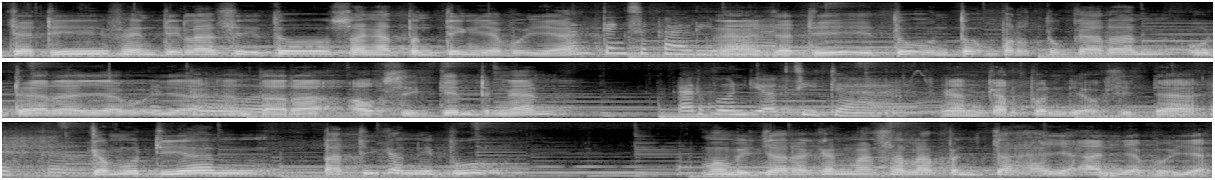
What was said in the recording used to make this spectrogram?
Jadi ventilasi itu sangat penting ya, Bu ya. Penting sekali, Nah, Pak. jadi itu untuk pertukaran udara ya, Bu ya, Betul. antara oksigen dengan Karbon dioksida. dengan karbon dioksida. Betul. Kemudian tadi kan Ibu membicarakan masalah pencahayaan ya, Bu ya.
